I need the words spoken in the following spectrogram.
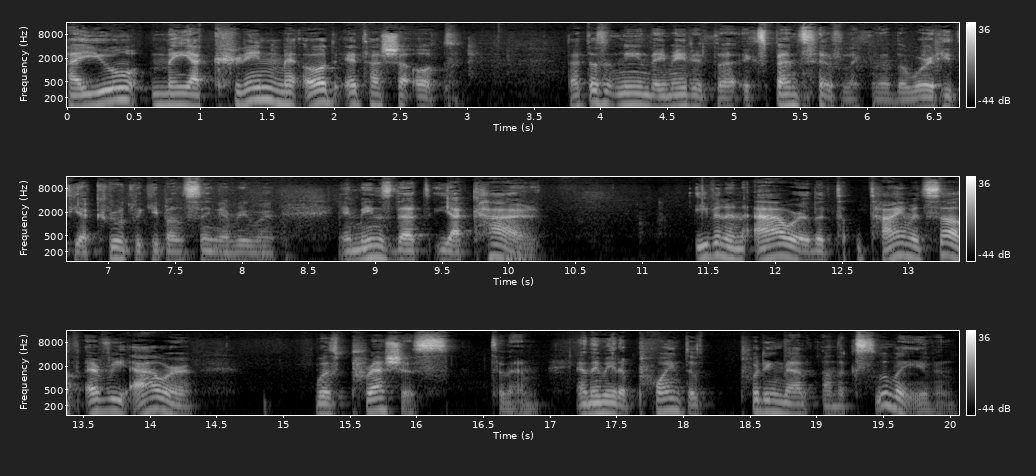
היו מייקרים מאוד את השעות. That doesn't mean they made it uh, expensive, like the, the word hityakrut we keep on saying everywhere. It means that yakar, even an hour, the t- time itself, every hour was precious to them. And they made a point of putting that on the ksuba even,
